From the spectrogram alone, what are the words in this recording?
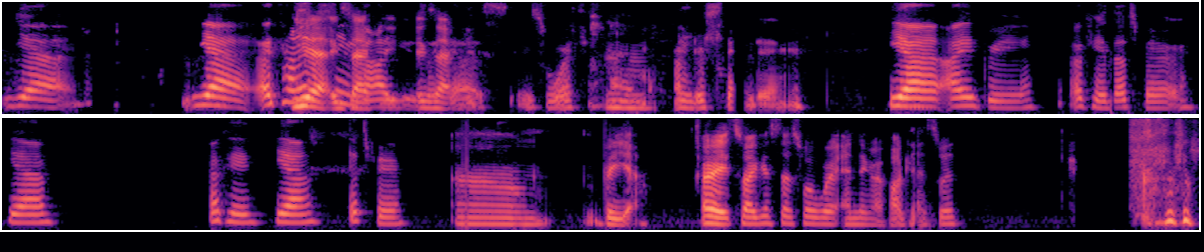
Yeah. Yeah, I kind of Yeah, exactly, values, exactly. Guess, is worth um, Mhm. understanding. Yeah, I agree. Okay, that's fair. Yeah. Okay, yeah, that's fair. Um, but yeah. All right, so I guess that's what we're ending our podcast with.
